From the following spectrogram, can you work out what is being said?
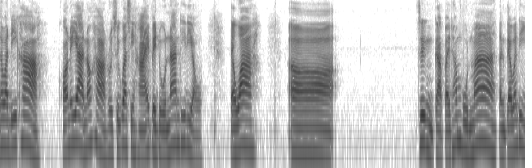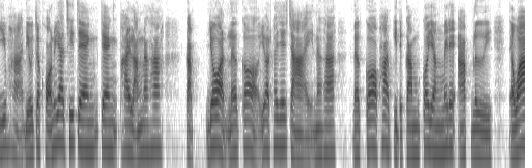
สวัสดีค่ะ ขออนุญาตเนาะค่ะ รู้สึกว่าสิหายไปโดนน่านที่เดียว แต่ว่าเอ่อซึ่งกลับไปทำบุญมาตั้งแต่วันที่ยี่ห้าเดี๋ยวจะขออนุญาตชี้แจงแจงภายหลังนะคะ กับยอดแล้วก็ยอดค่าใช้จ่ายนะคะ แล้วก็ภาพกิจกรรมก็ยังไม่ได้อัพเลย แต่ว่า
